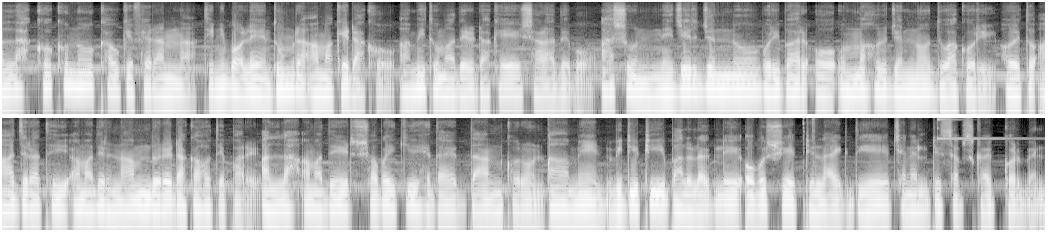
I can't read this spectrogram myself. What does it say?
আল্লাহ কখনো কাউকে ফেরান না তিনি বলেন, তোমরা আমাকে ডাকো, আমি তোমাদের ডাকে সাড়া দেব। আসুন, নিজের জন্য, পরিবার ও উম্মাহর জন্য দোয়া করি। হয়তো আজ রাতেই আমাদের নাম ধরে ডাকা হতে পারে। আল্লাহ আমাদের সবাইকে হেদায়ত দান করুন। আমেন। ভিডিওটি ভালো লাগলে অবশ্যই একটি লাইক দিয়ে চ্যানেলটি সাবস্ক্রাইব করবেন।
